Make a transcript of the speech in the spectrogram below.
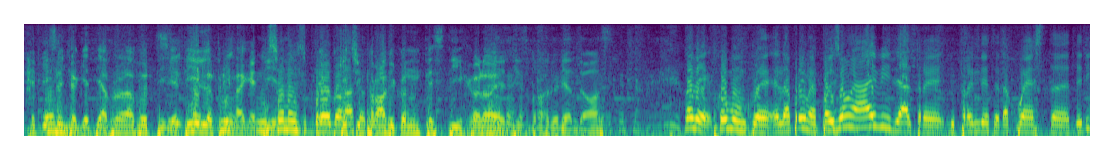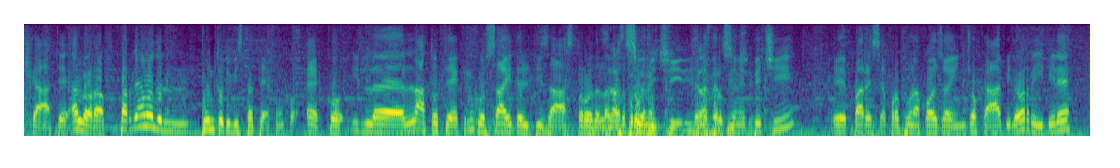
Hai bisogno che ti apro la bottiglia. Sì, Dillo mi- prima che mi ti sono sbrodolato. che ci provi con un testicolo e ti sbrodoli addosso. Vabbè, comunque eh, la prima è Poison Ivy, le altre li prendete da quest dedicate. Allora, parliamo del punto di vista tecnico. Ecco, il eh, lato tecnico, sai del disastro della Disastro versione, PC, della versione PC. PC, eh, pare sia proprio una cosa ingiocabile, orribile.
